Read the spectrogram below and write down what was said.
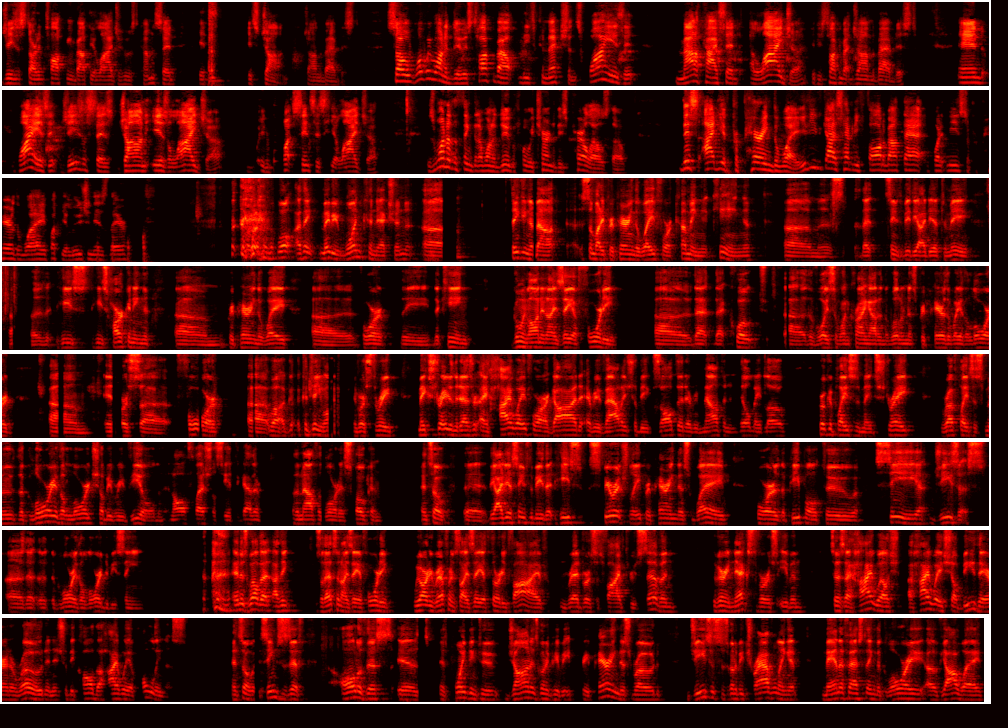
Jesus started talking about the Elijah who was to come and said, It's, it's John, John the Baptist. So, what we want to do is talk about these connections. Why is it Malachi said Elijah, if he's talking about John the Baptist? And why is it Jesus says John is Elijah? In what sense is he Elijah? There's one other thing that I want to do before we turn to these parallels, though. This idea of preparing the way. If you guys have any thought about that, what it means to prepare the way, what the illusion is there? well, I think maybe one connection, uh, thinking about somebody preparing the way for a coming king, um, is, that seems to be the idea to me. Uh, he's he's hearkening, um, preparing the way uh, for the the king. Going on in Isaiah 40, uh, that that quote, uh, "The voice of one crying out in the wilderness, prepare the way of the Lord." Um, in verse uh, four, uh, well, continue on in verse three. Make straight in the desert a highway for our God. Every valley shall be exalted, every mountain and hill made low, crooked places made straight, rough places smooth. The glory of the Lord shall be revealed, and all flesh shall see it together for the mouth of the Lord has spoken. And so uh, the idea seems to be that he's spiritually preparing this way for the people to see Jesus, uh, the, the, the, glory of the Lord to be seen. and as well, that I think, so that's in Isaiah 40. We already referenced Isaiah 35 and read verses 5 through 7. The very next verse, even, says, a highway, a highway shall be there and a road, and it shall be called the highway of holiness and so it seems as if all of this is is pointing to John is going to be preparing this road. Jesus is going to be traveling it, manifesting the glory of Yahweh.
